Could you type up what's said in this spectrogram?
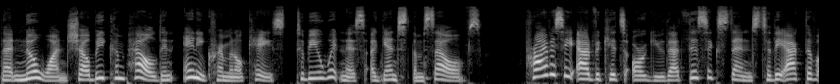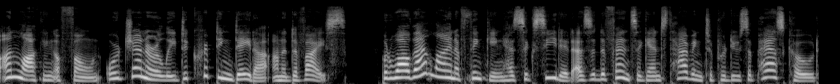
that no one shall be compelled in any criminal case to be a witness against themselves. Privacy advocates argue that this extends to the act of unlocking a phone or generally decrypting data on a device. But while that line of thinking has succeeded as a defense against having to produce a passcode,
